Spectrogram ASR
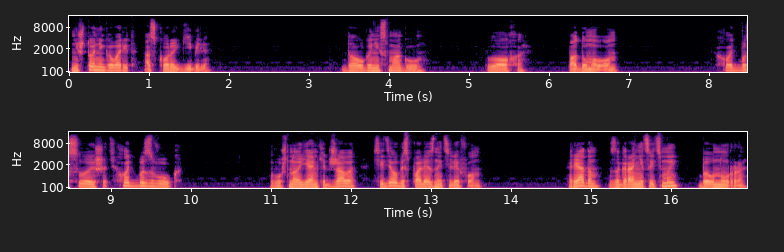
ничто не говорит о скорой гибели. «Долго не смогу. Плохо», — подумал он. «Хоть бы слышать, хоть бы звук». В ушной ямке Джава сидел бесполезный телефон. Рядом, за границей тьмы, был Нурра.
